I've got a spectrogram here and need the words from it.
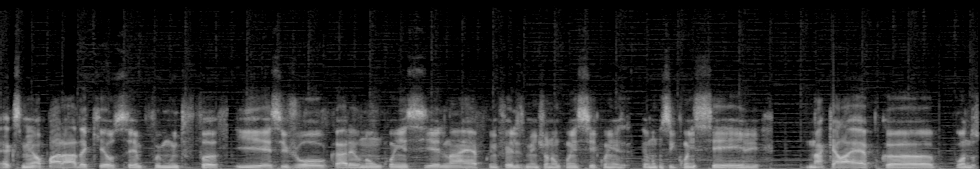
X-Men é uma parada que eu sempre fui muito fã. E esse jogo, cara, eu não conhecia ele na época. Infelizmente, eu não conheci, conhe... eu não consegui conhecer ele naquela época, quando,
